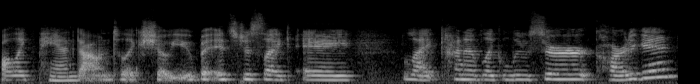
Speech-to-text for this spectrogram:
I'll like pan down to like show you but it's just like a like kind of like looser cardigan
